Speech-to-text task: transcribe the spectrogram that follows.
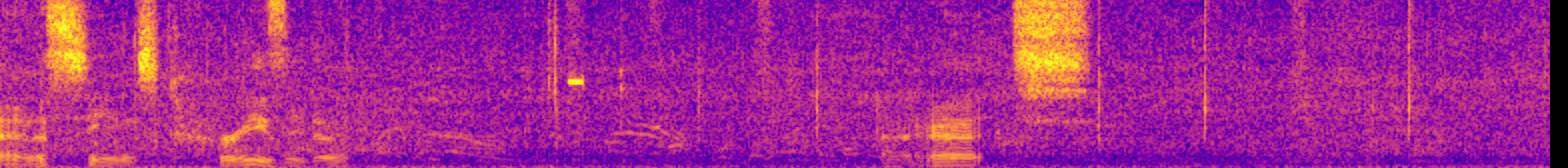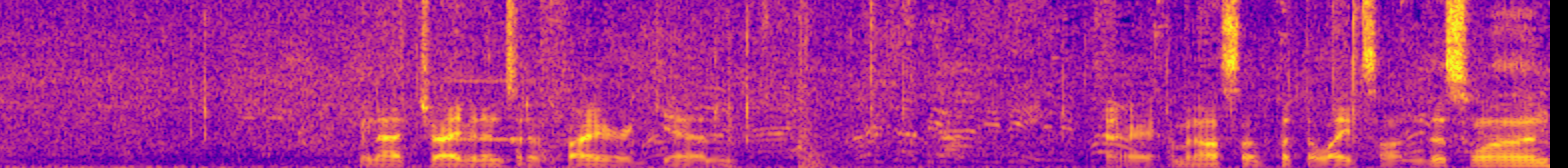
Damn, this scene is crazy though. Alright. Let me not drive it into the fire again. Alright, I'm gonna also put the lights on this one.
